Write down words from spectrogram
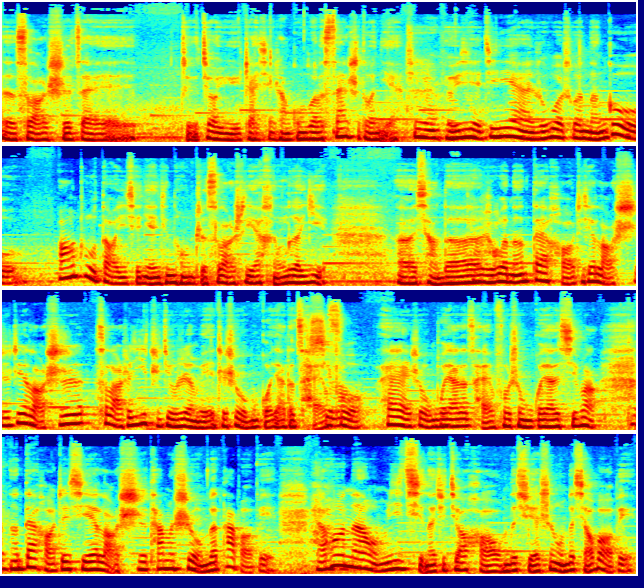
呃，司老师在这个教育战线上工作了三十多年，有一些经验，如果说能够帮助到一些年轻同志，司老师也很乐意。呃，想的如果能带好这些老师，这些老师，司老师一直就认为这是我们国家的财富望，哎，是我们国家的财富，是我们国家的希望。能带好这些老师，他们是我们的大宝贝。然后呢，我们一起呢去教好我们的学生，我们的小宝贝。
